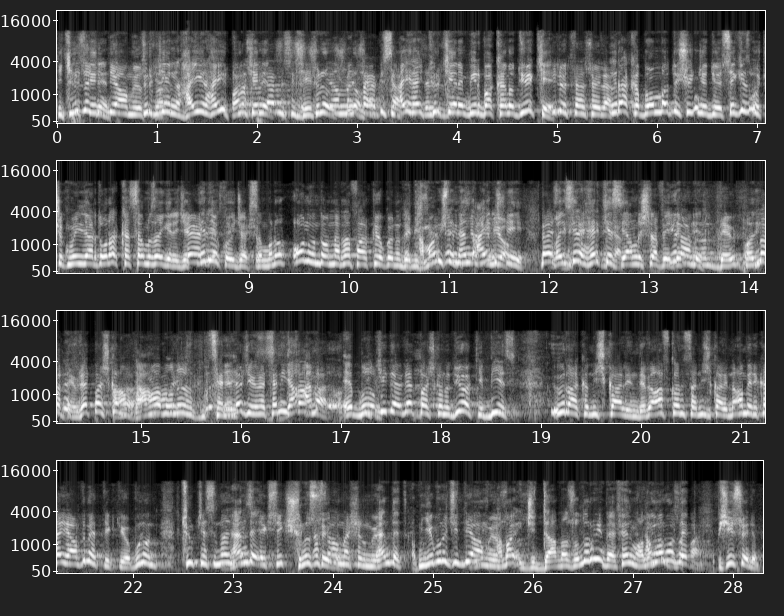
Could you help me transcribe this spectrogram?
Türkiye'nin ciddiye almıyorsunuz. Türkiye'nin hayır hayır Türkiye'nin şunu şunu hayır hayır. Türkiye'nin bir bakanı diyor ki. Irak'a bomba düşünce diyor 8,5 milyar dolar kasamıza girecek. Değerli Nereye koyacaksın bunu? Onun da onlardan farkı yok onu demişler. tamam işte, ben de aynı şeyi. Ben Dolayısıyla size herkes yanlış laf edebilir. İran'ın dev, bunlar devlet başkanı. Ama- ama bunu- senelerce yöneten insanlar. E bu- İki devlet başkanı diyor ki biz Irak'ın işgalinde ve Afganistan işgalinde Amerika'ya yardım ettik diyor. Bunun Türkçesinden Ben de eksik? şunu nasıl söylüyorum. anlaşılmıyor? Ben de Niye bunu ciddiye almıyorsunuz? Ama ciddi almaz olur muyum efendim? Alıyorum. Tamam bir, dakika, bir şey söyleyeyim.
